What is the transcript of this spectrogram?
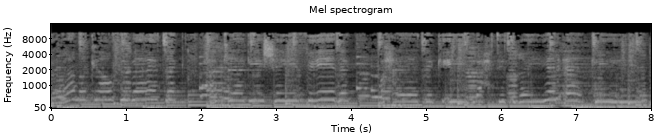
دوامك أو في بيتك حتلاقي شي يفيدك وحياتك إيه راح تتغير أكيد.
